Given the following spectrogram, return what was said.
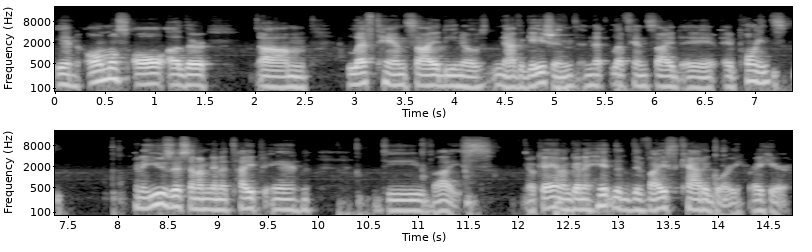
in almost all other um, left-hand side, you know, navigation and left-hand side a, a points. I'm going to use this and I'm going to type in device. Okay, and I'm going to hit the device category right here.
